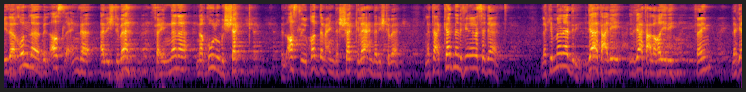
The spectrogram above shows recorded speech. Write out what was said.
إذا قلنا بالأصل عند الاشتباه فإننا نقول بالشك. الأصل يقدم عند الشك لا عند الاشتباه. لتأكدنا أن في نجاسة جاءت لكن ما ندري جاءت عليه جاءت على غيره فاهم؟ لكن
